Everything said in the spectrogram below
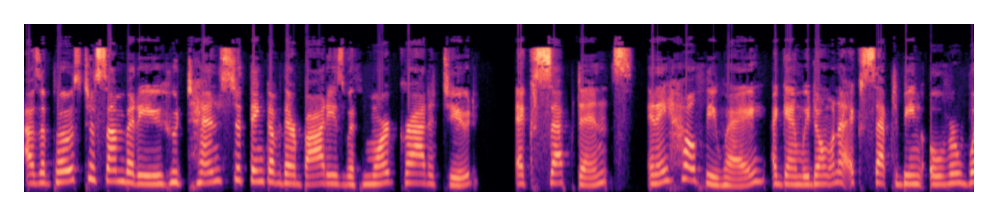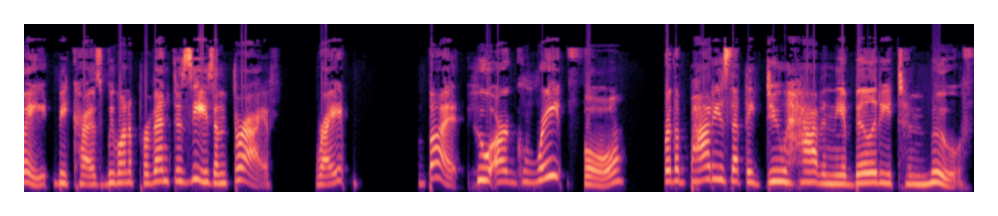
As opposed to somebody who tends to think of their bodies with more gratitude, acceptance in a healthy way. Again, we don't want to accept being overweight because we want to prevent disease and thrive, right? But who are grateful for the bodies that they do have and the ability to move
